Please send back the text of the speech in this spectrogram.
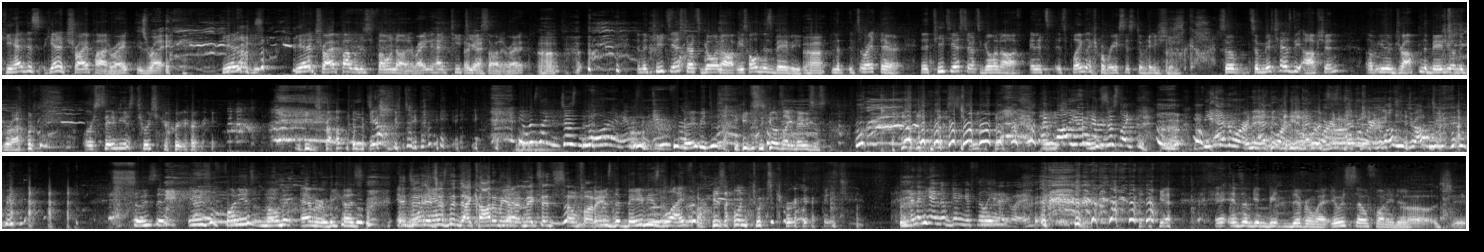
he had this. He had a tripod, right? He's right. He had he, he had a tripod with his phone on it, right? It had TTS Okay. on it, right? Uh huh. And the TTS starts going off. He's holding his baby, Uh-huh. and the, it's right there. And the TTS starts going off, and it's it's playing like a racist donation. Oh God. So so Mitch has the option of either dropping the baby on the ground or saving his Twitch career. he dropped the baby. Dropped the baby. It was like just born. It was The infant. baby just he just goes like maybe just. And while you're here, just like the N word, And the- N word, N N-word. N word, while he dropped it. So he said it was the funniest moment ever because It's, one it's just the dichotomy Yeah. of it makes it so funny. it was the baby's life or his own Twitch career. And then he ended up getting affiliate anyway. yeah, it ends up getting beat a different way. It was so funny, dude. oh, jeez.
